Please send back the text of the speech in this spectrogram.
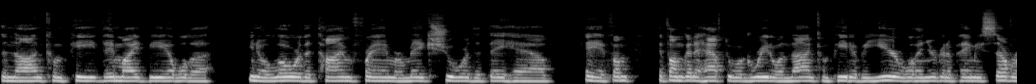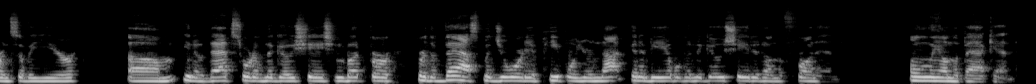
the non-compete. They might be able to you know lower the time frame or make sure that they have hey if I'm if I'm going to have to agree to a non-compete of a year, well then you're going to pay me severance of a year. Um, you know that sort of negotiation. But for for the vast majority of people, you're not going to be able to negotiate it on the front end only on the back end.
